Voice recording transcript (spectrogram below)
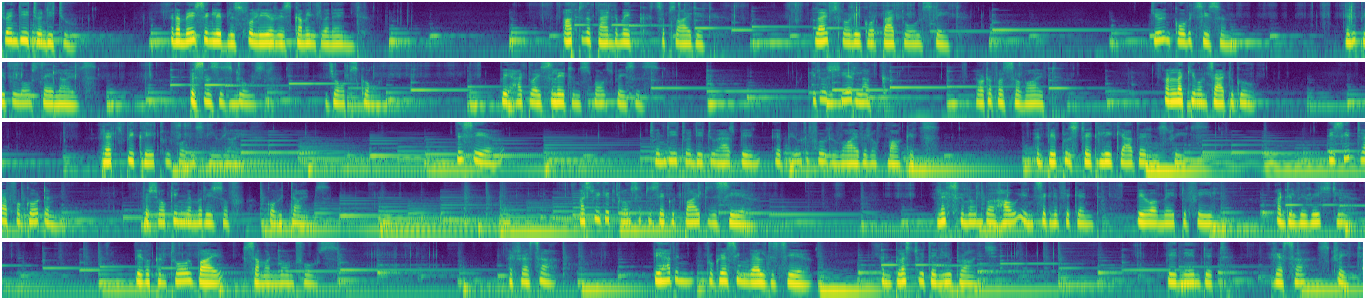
2022. An amazingly blissful year is coming to an end. After the pandemic subsided, life slowly got back to old state. During COVID season, many people lost their lives. Businesses closed, jobs gone. We had to isolate in small spaces. It was sheer luck. Lot of us survived. Unlucky ones had to go. Let's be grateful for this new life. This year, 2022 has been a beautiful revival of markets and people steadily gathered in streets. We seem to have forgotten the shocking memories of COVID times. As we get closer to say goodbye to this year, let's remember how insignificant we were made to feel until we reached here. We were controlled by some unknown force. At Rasa, we have been progressing well this year and blessed with a new branch. We named it Rasa Street.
